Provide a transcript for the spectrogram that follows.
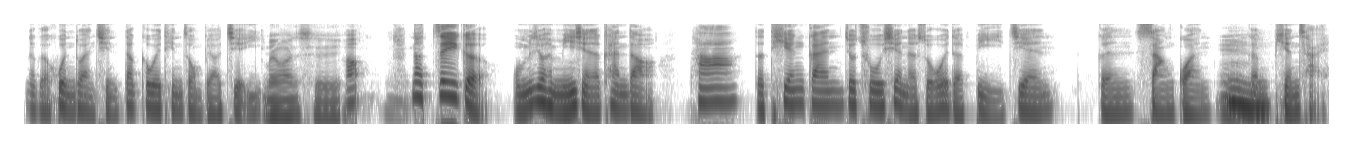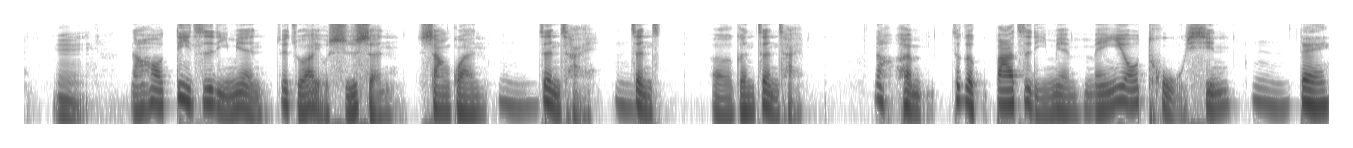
那个混乱，请但各位听众不要介意。没关系，好那这个我们就很明显的看到，它的天干就出现了所谓的比肩跟伤官嗯。跟偏财，嗯然后地支里面最主要有食神、伤官、嗯正财、嗯正呃跟正财，那很这个八字里面没有土星，嗯对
